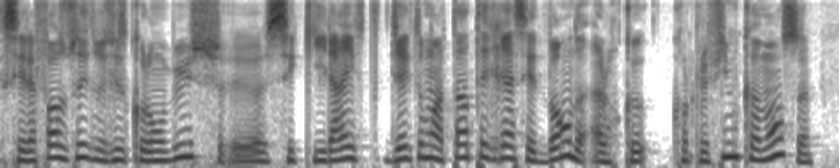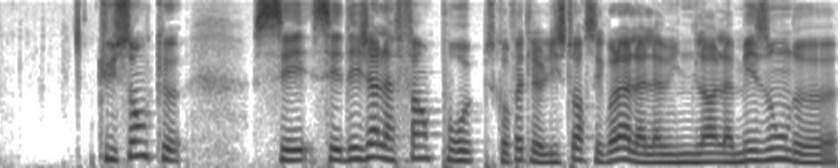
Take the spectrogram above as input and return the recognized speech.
c'est la force aussi de Chris Columbus, euh, c'est qu'il arrive directement à t'intégrer à cette bande, alors que quand le film commence, tu sens que c'est, déjà la fin pour eux. Parce qu'en fait, l'histoire, c'est que voilà, la, la- la maison de,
